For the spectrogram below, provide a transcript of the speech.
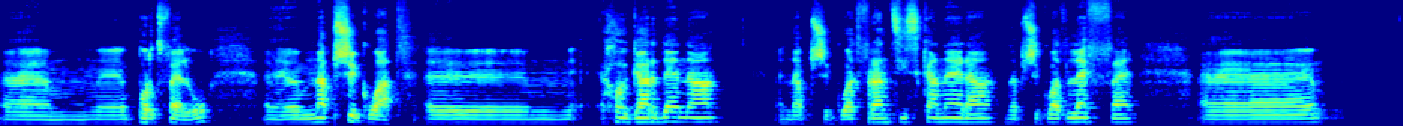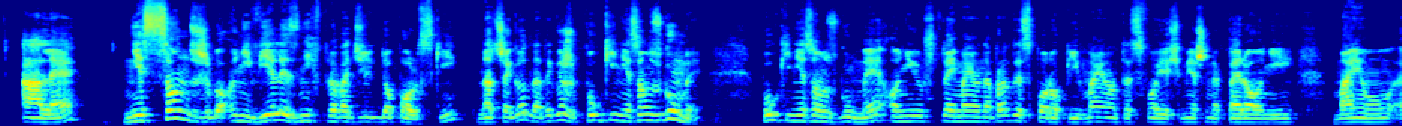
em, portfelu. Em, na przykład em, Hoygardena, na przykład Franciscanera, na przykład Leffe, e, ale nie sądzę, żeby oni wiele z nich wprowadzili do Polski. Dlaczego? Dlatego, że półki nie są z gumy. Półki nie są z gumy, oni już tutaj mają naprawdę sporo piw, mają te swoje śmieszne peroni, mają e,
